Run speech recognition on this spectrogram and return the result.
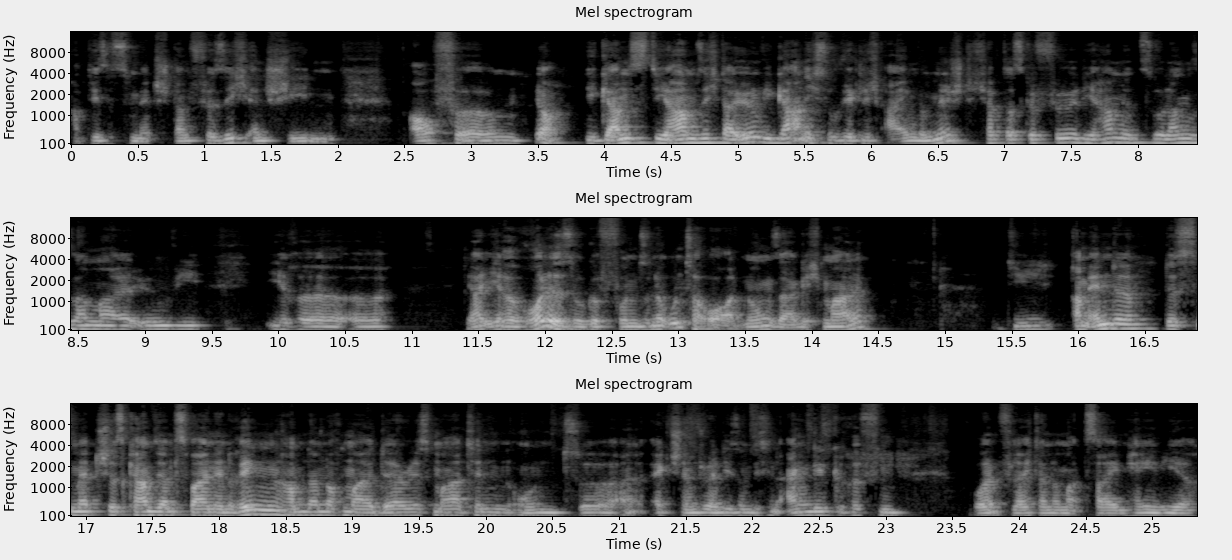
hat dieses Match dann für sich entschieden. Auf, ähm, ja, die Guns, die haben sich da irgendwie gar nicht so wirklich eingemischt. Ich habe das Gefühl, die haben jetzt so langsam mal irgendwie ihre, äh, ja, ihre Rolle so gefunden, so eine Unterordnung, sage ich mal. Die, am Ende des Matches kamen sie an zwei in den Ring, haben dann nochmal Darius Martin und äh, Action Ready so ein bisschen angegriffen, wollten vielleicht dann nochmal zeigen, hey, wir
